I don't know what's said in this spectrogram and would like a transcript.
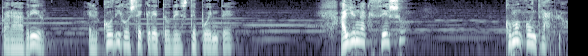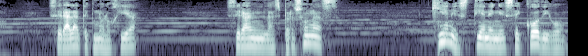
para abrir el código secreto de este puente? ¿Hay un acceso? ¿Cómo encontrarlo? ¿Será la tecnología? ¿Serán las personas? ¿Quiénes tienen ese código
